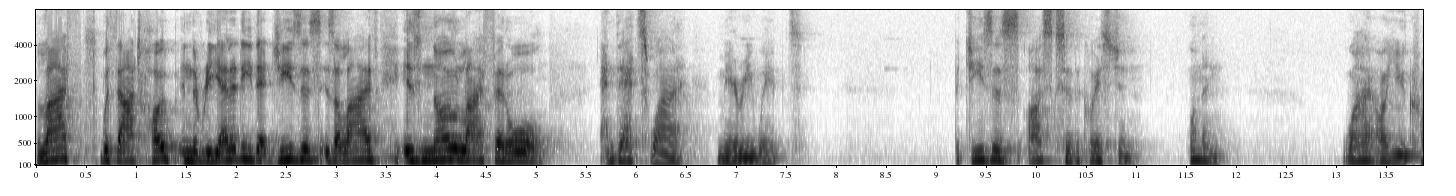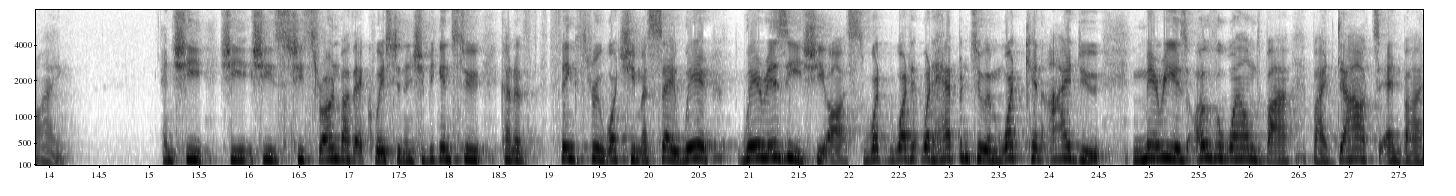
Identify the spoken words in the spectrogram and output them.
Life without hope in the reality that Jesus is alive is no life at all. And that's why Mary wept. But Jesus asks her the question Woman, why are you crying? And she, she, she's, she's thrown by that question and she begins to kind of think through what she must say. Where, where is he? She asks. What, what, what happened to him? What can I do? Mary is overwhelmed by, by doubt and by,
